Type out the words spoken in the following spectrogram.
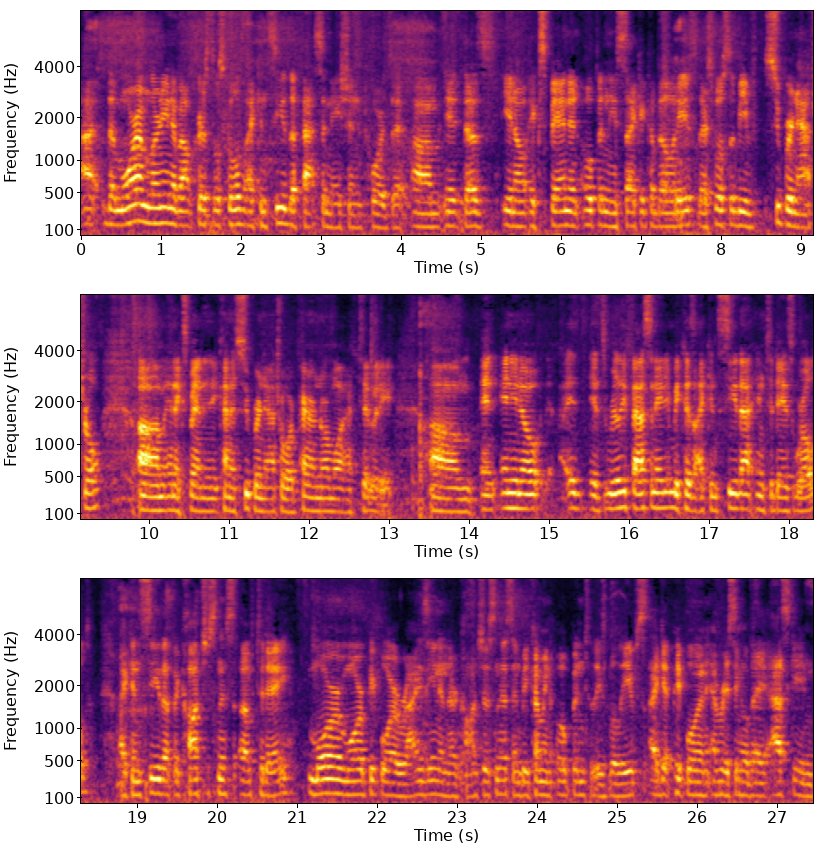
I, the more I'm learning about crystal skulls, I can see the fascination towards it. Um, it does, you know, expand and open these psychic abilities. They're supposed to be supernatural um, and expand any kind of supernatural or paranormal activity. Um, and and you know, it, it's really fascinating because I can see that in today's world. I can see that the consciousness of today, more and more people are rising in their consciousness and becoming open to these beliefs. I get people in every single day asking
